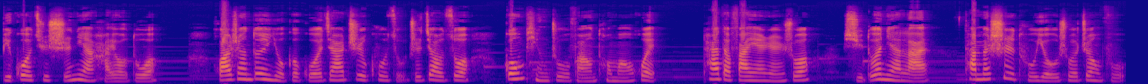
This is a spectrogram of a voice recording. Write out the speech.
比过去十年还要多。华盛顿有个国家智库组织叫做公平住房同盟会，他的发言人说，许多年来，他们试图游说政府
